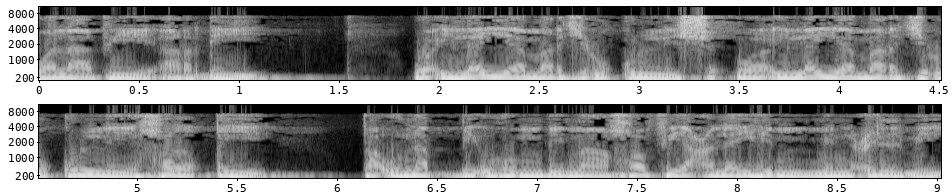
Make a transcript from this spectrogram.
wala fi ardi wa ilayya marji'u kulli wa ilayya marji'u kulli khalqi fa unabbi'uhum bima khafi alaihim min ilmi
